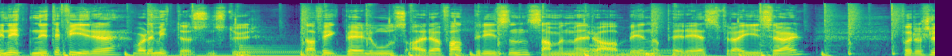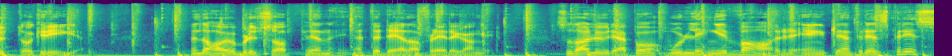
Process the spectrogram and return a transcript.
I 1994 var det Midtøstens tur. Da fikk PLOs Arafat prisen sammen med Rabin og Perez fra Israel for å slutte å krige. Men det har jo blussa opp etter det da flere ganger. Så da lurer jeg på hvor lenge varer egentlig en fredspris?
